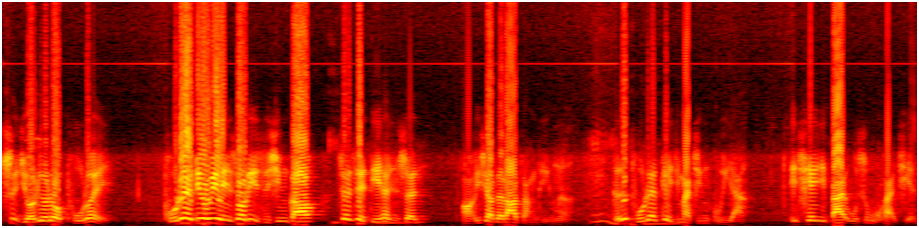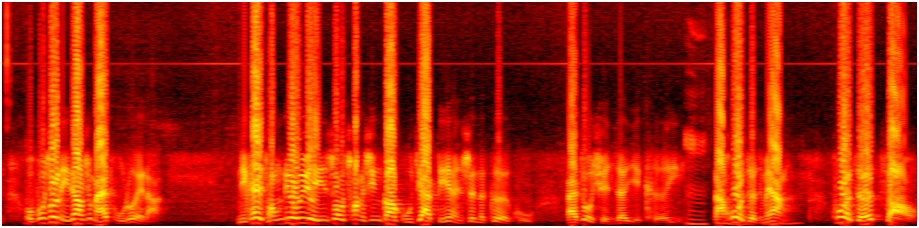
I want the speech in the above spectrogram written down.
四九六六普瑞，普瑞六月营收历史新高，这次跌很深，啊，一下子拉涨停了。可是普瑞已经买金贵啊，一千一百五十五块钱。我不是说你一定要去买普瑞啦，你可以从六月营收创新高、股价跌很深的个股来做选择也可以。那或者怎么样？或者找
